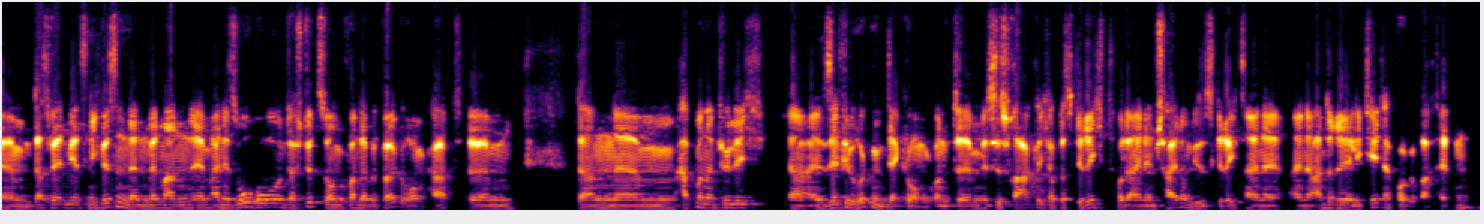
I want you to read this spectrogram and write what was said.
ähm, das werden wir jetzt nicht wissen, denn wenn man eine so hohe Unterstützung von der Bevölkerung hat, dann hat man natürlich ja, sehr viel Rückendeckung. Und ähm, es ist fraglich, ob das Gericht oder eine Entscheidung dieses Gerichts eine, eine andere Realität hervorgebracht hätten.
